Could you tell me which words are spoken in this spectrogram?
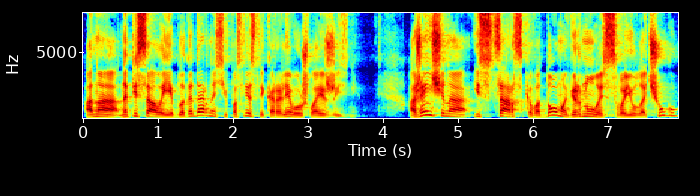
она написала ей благодарность, и впоследствии королева ушла из жизни. А женщина из царского дома вернулась в свою лачугу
